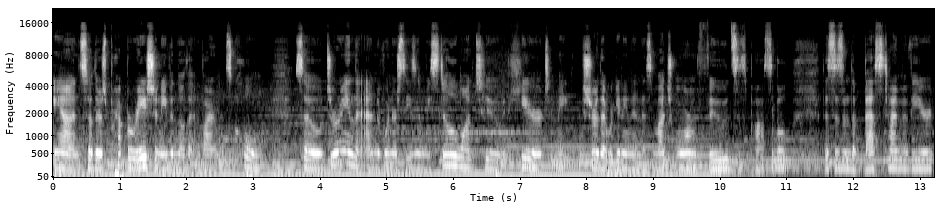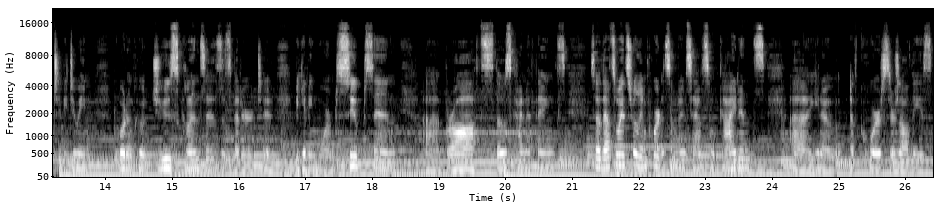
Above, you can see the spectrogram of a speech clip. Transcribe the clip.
and so there's preparation even though the environment's cold. So during the end of winter season, we still want to adhere to make sure that we're getting in as much warm foods as possible this isn't the best time of year to be doing quote unquote juice cleanses. It's better to be getting warm soups in, uh, broths, those kind of things. So that's why it's really important sometimes to have some guidance. Uh, you know, of course, there's all these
